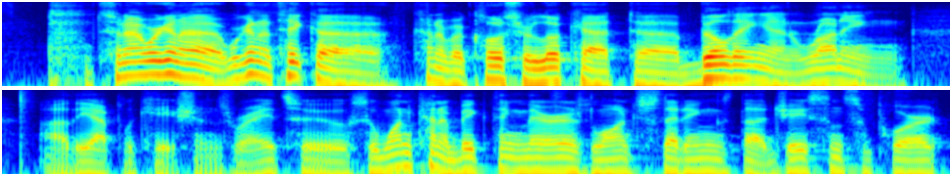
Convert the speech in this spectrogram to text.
so now we're gonna we're gonna take a kind of a closer look at uh, building and running uh, the applications, right? So so one kind of big thing there is launch settings.json support,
